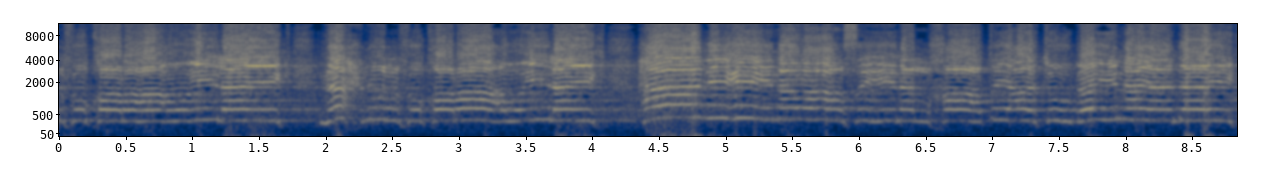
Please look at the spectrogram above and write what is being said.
الفقراء إليك نحن الفقراء إليك. هذه نواصينا الخاطئة بين يديك.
